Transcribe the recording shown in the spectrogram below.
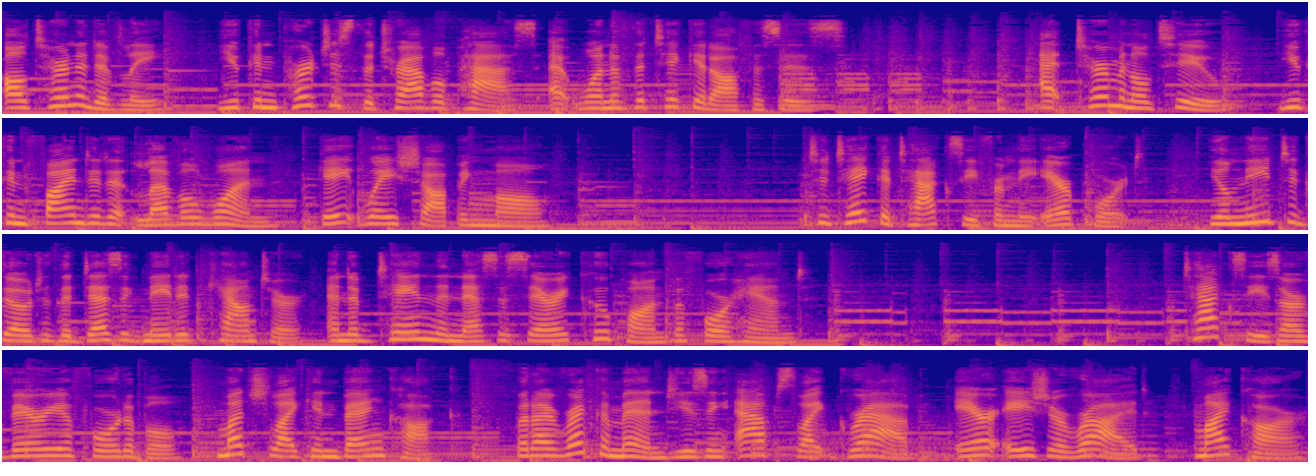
Alternatively, you can purchase the travel pass at one of the ticket offices. At Terminal 2, you can find it at Level 1, Gateway Shopping Mall. To take a taxi from the airport, you'll need to go to the designated counter and obtain the necessary coupon beforehand. Taxis are very affordable, much like in Bangkok, but I recommend using apps like Grab, Air Asia Ride, MyCar,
